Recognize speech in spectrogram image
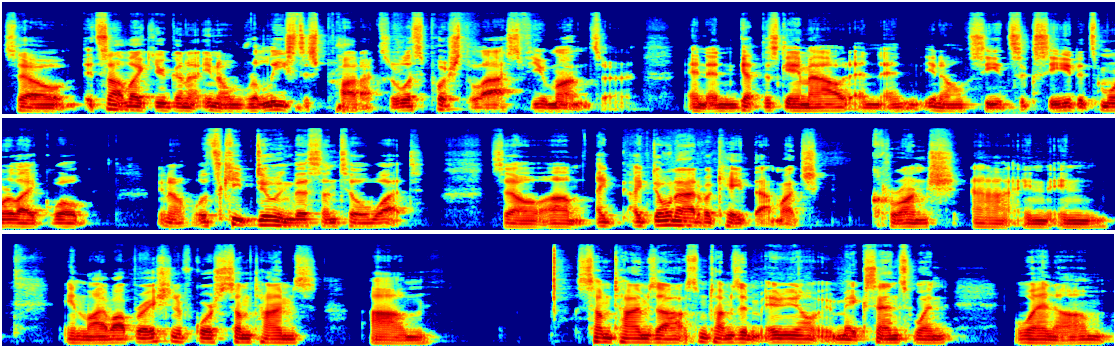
so it's not like you're gonna you know release this product. So let's push the last few months or and and get this game out and and you know see it succeed. It's more like well, you know, let's keep doing this until what so um, I, I don't advocate that much crunch uh, in in in live operation. Of course, sometimes um, sometimes uh, sometimes it, you know it makes sense when when um,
